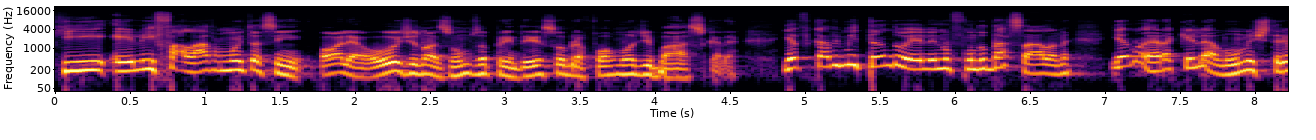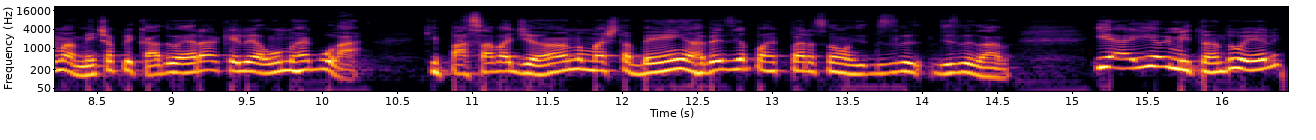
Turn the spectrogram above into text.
Que ele falava muito assim: Olha, hoje nós vamos aprender sobre a fórmula de Bhaskara. E eu ficava imitando ele no fundo da sala, né? E eu não era aquele aluno extremamente aplicado, eu era aquele aluno regular, que passava de ano, mas também às vezes ia para recuperação desli- deslizava. E aí eu imitando ele,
